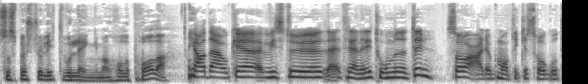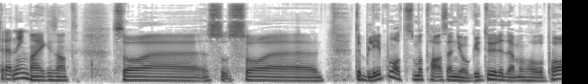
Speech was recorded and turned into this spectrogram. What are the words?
Så spørs det jo litt hvor lenge man holder på, da. Ja, det er jo ikke Hvis du eh, trener i to minutter, så er det jo på en måte ikke så god trening. Nei, ikke sant. Så, så, så det blir på en måte som å ta seg en joggetur i det man holder på,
